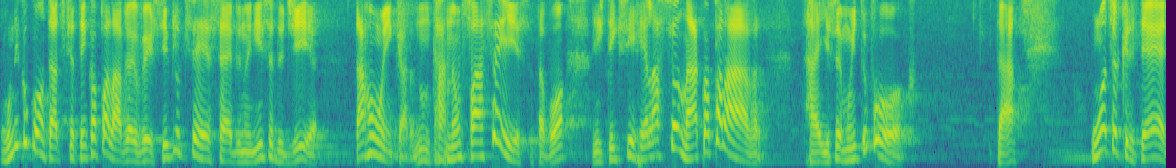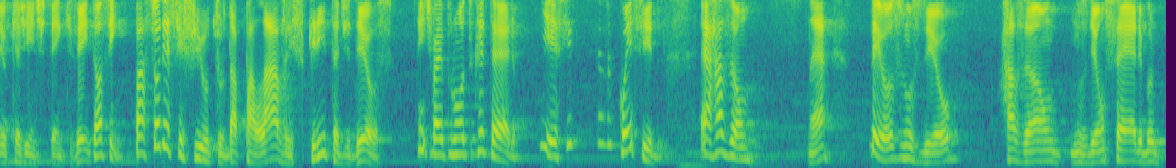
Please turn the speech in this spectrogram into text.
o único contato que você tem com a palavra é o versículo que você recebe no início do dia, tá ruim, cara. Não, tá, não faça isso, tá bom? A gente tem que se relacionar com a palavra. Tá? Isso é muito pouco. Tá? Um outro critério que a gente tem que ver, então assim, passou desse filtro da palavra escrita de Deus, a gente vai para um outro critério. E esse é conhecido, é a razão. Né? Deus nos deu razão, nos deu um cérebro.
